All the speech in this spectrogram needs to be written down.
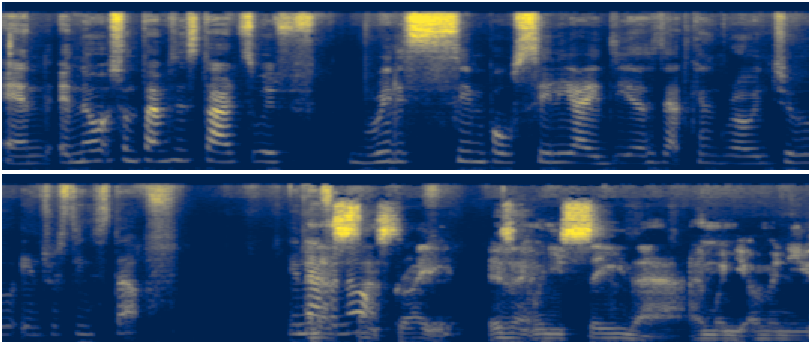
And and know sometimes it starts with really simple, silly ideas that can grow into interesting stuff. You never that's, know. That's great, isn't it? When you see that, and when you when you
